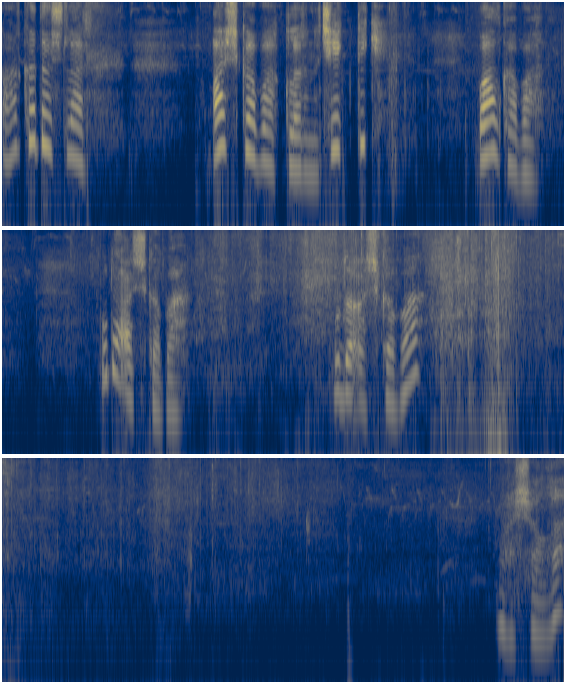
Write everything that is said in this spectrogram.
Arkadaşlar aş kabaklarını çektik. Bal kabağı. Bu da aş kabağı. Bu da aş kabağı. Maşallah.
